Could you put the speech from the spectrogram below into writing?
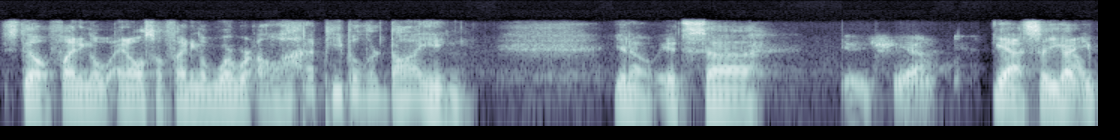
still fighting a, and also fighting a war where a lot of people are dying. You know, it's uh, huge. Yeah yeah so you got you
